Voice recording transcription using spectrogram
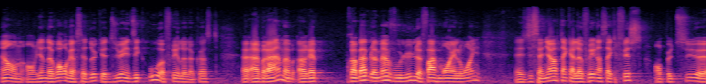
Hein, on, vient de voir au verset 2 que Dieu indique où offrir l'Holocauste. Euh, Abraham aurait probablement voulu le faire moins loin. Euh, je dis, Seigneur, tant qu'à l'offrir en sacrifice, on peut-tu euh,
